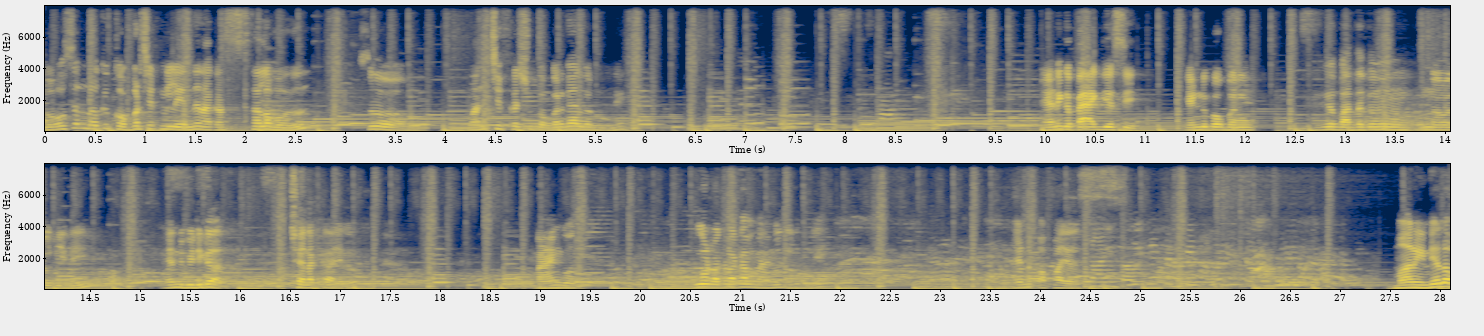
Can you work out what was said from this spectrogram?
దోశల్లోకి కొబ్బరి చట్నీ లేనిదే నాకు అస్సలు పోదు. సో మంచి ఫ్రెష్ కొబ్బరికాయలు దొరుకుతుంది. అండ్ ఇంకా ప్యాక్ చేసి ఎండు కొబ్బరిని. ఇక బద్ధకం ఉన్న వాళ్ళకి ఇది. అండ్ విడిగా శనక్కాయలు మ్యాంగోస్. ఇది కూడా రకరకాల మ్యాంగోస్ ఉంటుంది అండ్ పప్పాయస్. మన ఇండియాలో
